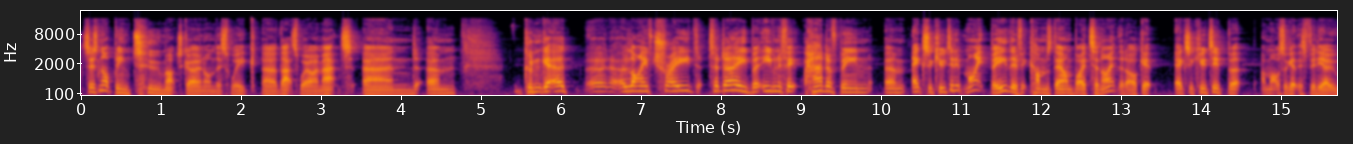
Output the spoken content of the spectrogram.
So it's not been too much going on this week. Uh, that's where I'm at, and um, couldn't get a, a, a, live trade today. But even if it had have been um, executed, it might be that if it comes down by tonight that I'll get executed. But I might also get this video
